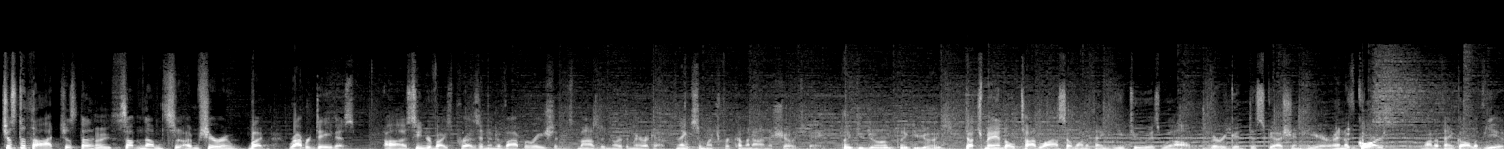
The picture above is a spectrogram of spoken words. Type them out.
Just a thought, just a, Nice. something I'm, I'm sharing. But Robert Davis, uh, Senior Vice President of Operations, Mazda North America, thanks so much for coming on the show today. Thank you, John. Thank you, guys. Dutch Mandel, Todd Lassa, I want to thank you two as well. Very good discussion here. And of course, I want to thank all of you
